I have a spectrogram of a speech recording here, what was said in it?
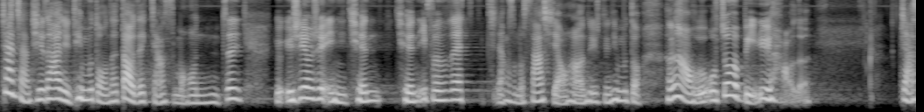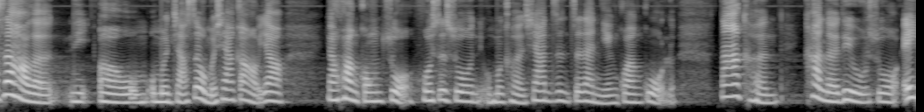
这样讲，其实他也听不懂他到底在讲什么。哦，你这有有些人说，诶，你前前一分钟在讲什么沙小哈，你你听不懂。很好，我我做个比喻好了。假设好了，你呃，我我们假设我们现在刚好要要换工作，或是说我们可能现在正正在年关过了，那他可能看了，例如说，哎。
